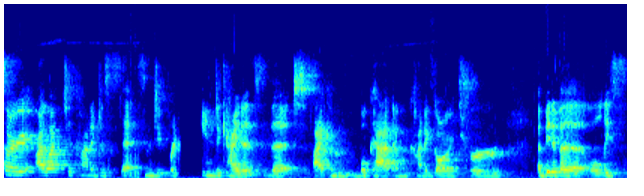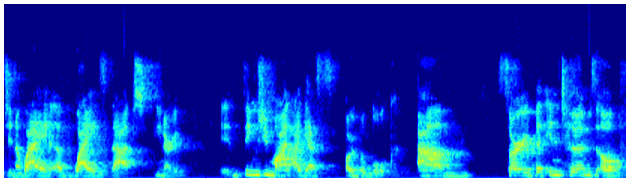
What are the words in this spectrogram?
so I like to kind of just set some different indicators that I can look at and kind of go through a bit of a list in a way of ways that you know things you might, I guess, overlook. Um, so, but in terms of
